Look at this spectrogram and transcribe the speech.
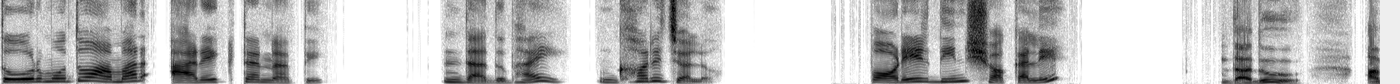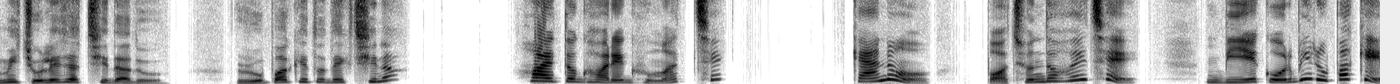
তোর মতো আমার আরেকটা নাতি। দাদু ভাই ঘরে চলো। পরের দিন সকালে? দাদু আমি চলে যাচ্ছি দাদু। রূপাকে তো দেখছি না। হয়তো ঘরে ঘুমাচ্ছে। কেন? পছন্দ হয়েছে? বিয়ে করবি রূপাকে?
